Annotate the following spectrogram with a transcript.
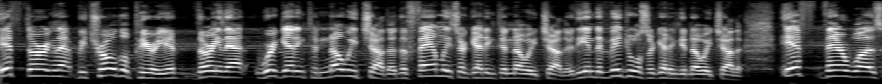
if during that betrothal period, during that we're getting to know each other, the families are getting to know each other, the individuals are getting to know each other, if there was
